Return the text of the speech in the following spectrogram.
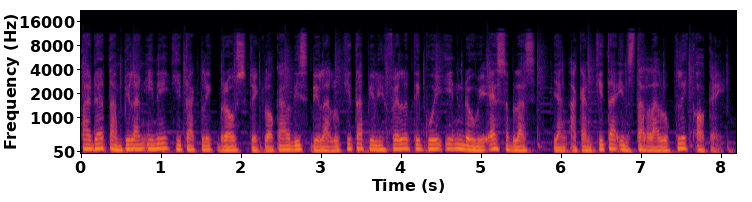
Pada tampilan ini kita klik Browse klik Local Disk di lalu kita pilih file tipe Windows WS11 yang akan kita install lalu klik OK.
